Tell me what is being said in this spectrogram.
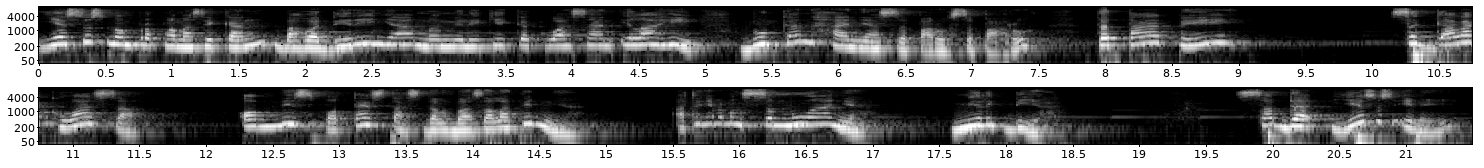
Yesus memproklamasikan bahwa dirinya memiliki kekuasaan ilahi, bukan hanya separuh-separuh, tetapi segala kuasa, omnis potestas dalam bahasa Latinnya. Artinya memang semuanya milik dia. Sabda Yesus ini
